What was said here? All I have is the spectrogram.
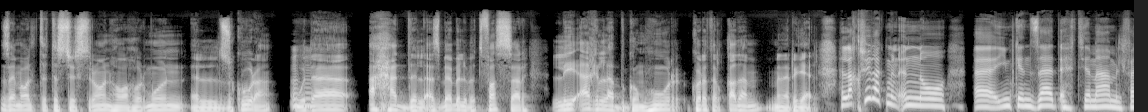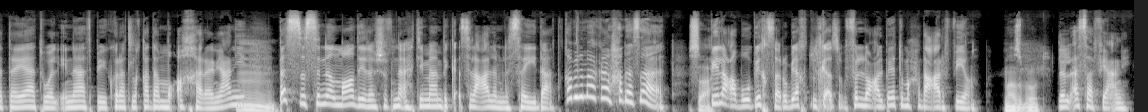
زي ما قلت التستوستيرون هو هرمون الذكورة. وده أحد الأسباب اللي بتفسر ليه اغلب جمهور كرة القدم من الرجال. هلا لك من إنه آه يمكن زاد اهتمام الفتيات والإناث بكرة القدم مؤخرا. يعني مم. بس السنة الماضية لو شفنا اهتمام بكأس العالم للسيدات. قبل ما كان حدا سأل صح. بيلعبوا وبيخسروا بياخذوا الكأس وبفلوا على البيت وما حدا عارف فيهم. مزبوط. للأسف يعني.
